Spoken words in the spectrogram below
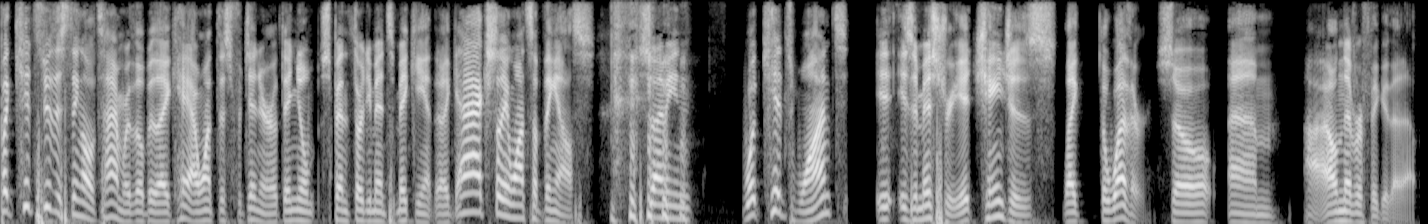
but kids do this thing all the time where they'll be like, "Hey, I want this for dinner." Then you'll spend 30 minutes making it. They're like, "Actually, I want something else." so I mean, what kids want is a mystery. It changes like the weather. So um, I'll never figure that out.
